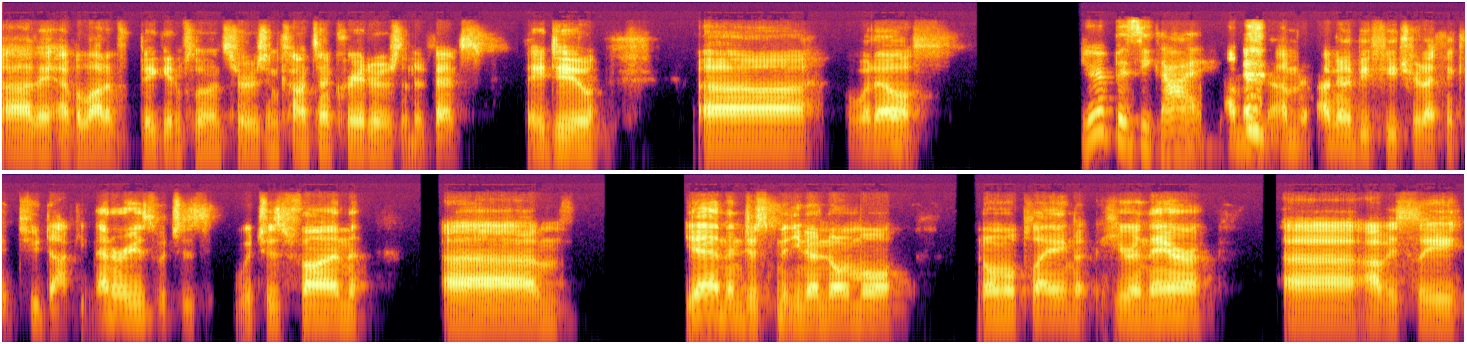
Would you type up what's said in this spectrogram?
Uh, they have a lot of big influencers and content creators and events they do. Uh, what else? You're a busy guy. I'm I'm I'm going to be featured, I think, in two documentaries, which is which is fun. Um, yeah, and then just you know normal normal playing here and there. Uh, obviously,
